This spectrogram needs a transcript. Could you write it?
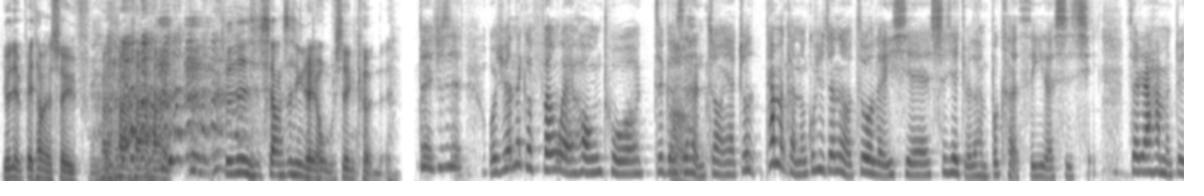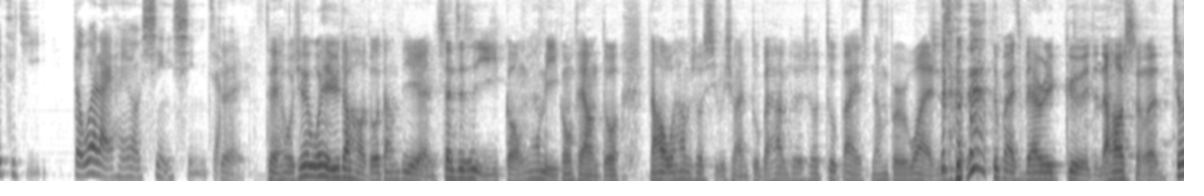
有点被他们说服了，就是相信人有无限可能。对，就是我觉得那个氛围烘托，这个是嗯很重要。就是他们可能过去真的有做了一些世界觉得很不可思议的事情，所以让他们对自己的未来也很有信心。这样，对，对，我觉得我也遇到好多当地人，甚至是移工，因为他们移工非常多。然后我问他们说喜不喜欢杜拜，他们就会说杜拜 is number one，杜拜 is very good，然后什么，就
